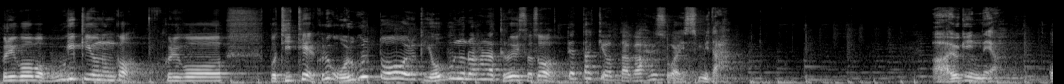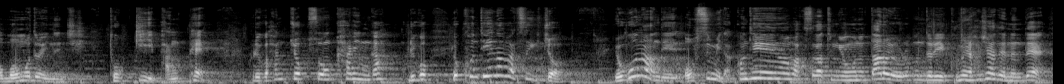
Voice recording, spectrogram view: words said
그리고 뭐 무기 끼우는 거 그리고 뭐 디테일 그리고 얼굴도 이렇게 여분으로 하나 들어있어서 뗐다 끼웠다가 할 수가 있습니다. 아 여기 있네요. 어 뭐뭐 들어있는지. 도끼 방패 그리고 한쪽 쏜 칼인가? 그리고 요 컨테이너 박스 있죠? 요거는 안 돼, 없습니다. 컨테이너 박스 같은 경우는 따로 여러분들이 구매를 하셔야 되는데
